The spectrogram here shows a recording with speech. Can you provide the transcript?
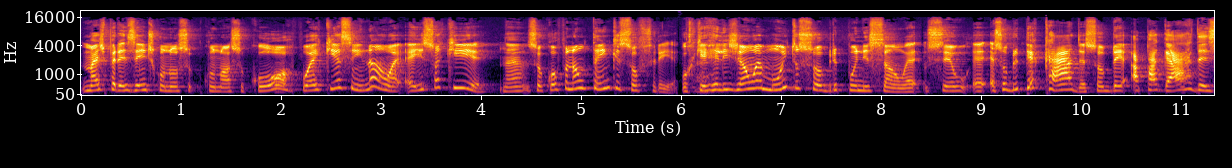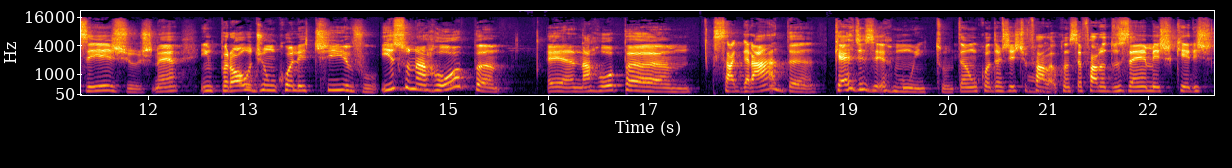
mais presente com o nosso, com o nosso corpo, é que assim, não, é, é isso aqui, né? O seu corpo não tem que sofrer. Porque é. religião é muito sobre punição, é, seu, é, é sobre pecado, é sobre apagar desejos, né? Em prol de um coletivo. Isso na roupa é, na roupa sagrada quer dizer muito. Então, quando a gente é. fala, quando você fala dos Emes que eles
